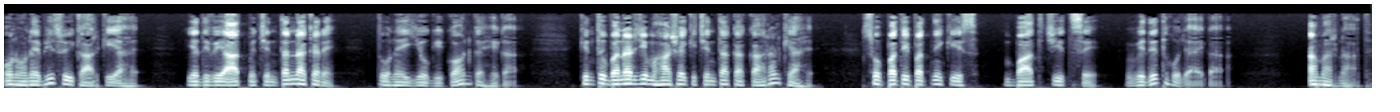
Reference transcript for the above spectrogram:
उन्होंने भी स्वीकार किया है। यदि वे आत्मचिंतन न करें तो उन्हें योगी कौन कहेगा? किंतु बनर्जी महाशय की चिंता का कारण क्या है? सो पति पत्नी की इस बातचीत से विदित हो जाएगा। अमरनाथ,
